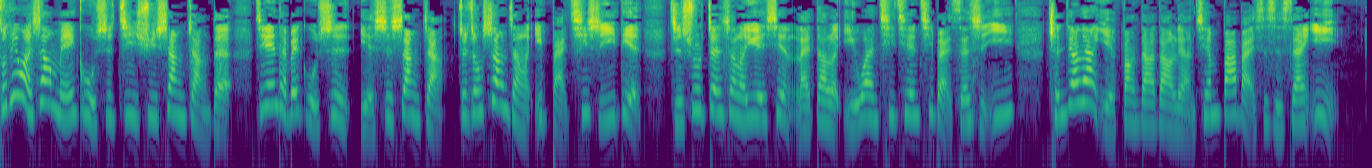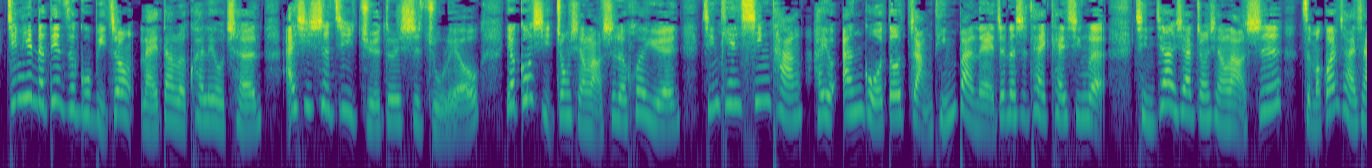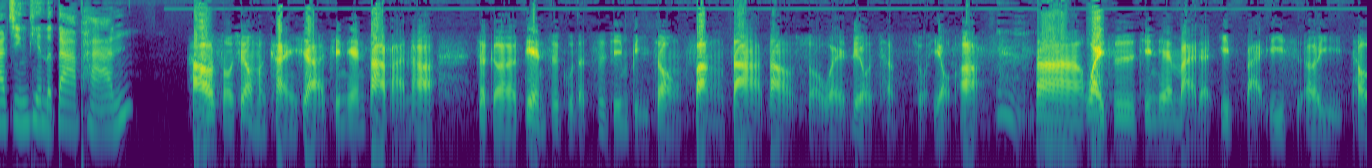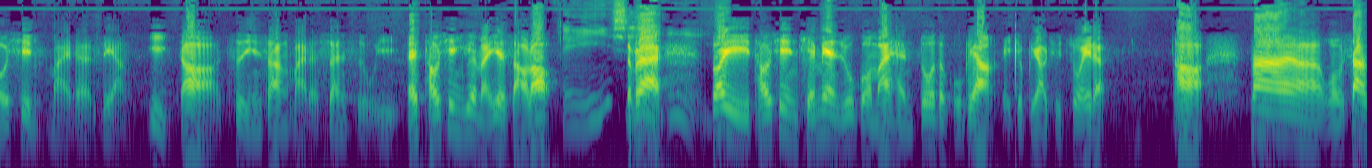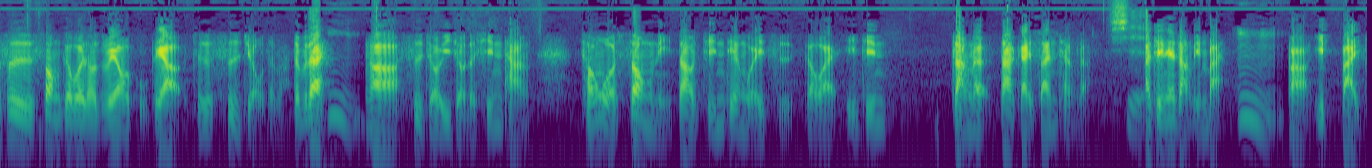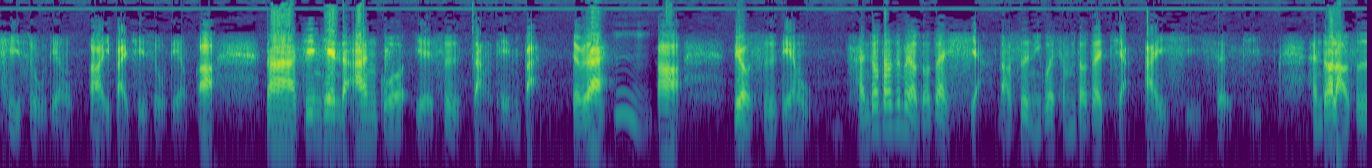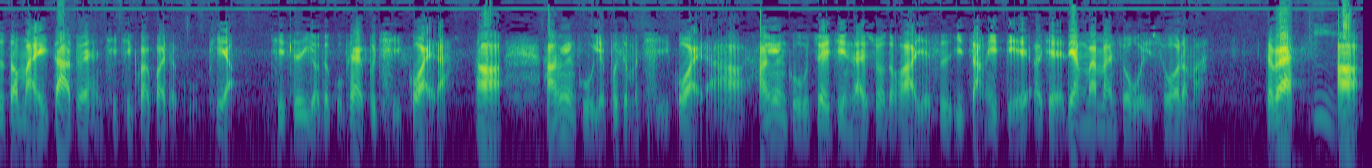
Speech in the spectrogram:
昨天晚上美股是继续上涨的，今天台北股市也是上涨，最终上涨了一百七十一点，指数站上了月线，来到了一万七千七百三十一，成交量也放大到两千八百四十三亿。今天的电子股比重来到了快六成，IC 设计绝对是主流。要恭喜钟祥老师的会员，今天新塘还有安国都涨停板呢，真的是太开心了。请教一下钟祥老师，怎么观察一下今天的大盘？好，首先我们看一下今天大盘哈，这个电子股的资金比重放大到所谓六成左右啊。嗯。那外资今天买了一百一十二亿，投信买了两亿啊，自营商买了三十五亿。哎，投信越买越少喽，哎，对不对？嗯。所以投信前面如果买很多的股票，你就不要去追了啊。那我上次送各位投资朋友股票就是四九的嘛，对不对？嗯。啊，四九一九的新塘，从我送你到今天为止，各位已经涨了大概三成了。是。啊，今天涨停板。嗯。啊，一百七十五点五啊，一百七十五点五啊。那今天的安国也是涨停板，对不对？嗯。啊，六十点五。很多投资朋友都在想，老师你为什么都在讲 IC 设计？很多老师都买一大堆很奇奇怪怪的股票，其实有的股票也不奇怪啦，啊，航运股也不怎么奇怪啦，哈，航运股最近来说的话，也是一涨一跌，而且量慢慢做萎缩了嘛，对不对？嗯。啊，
